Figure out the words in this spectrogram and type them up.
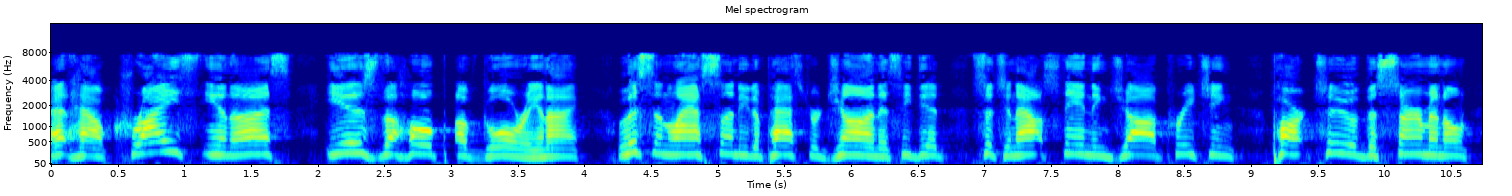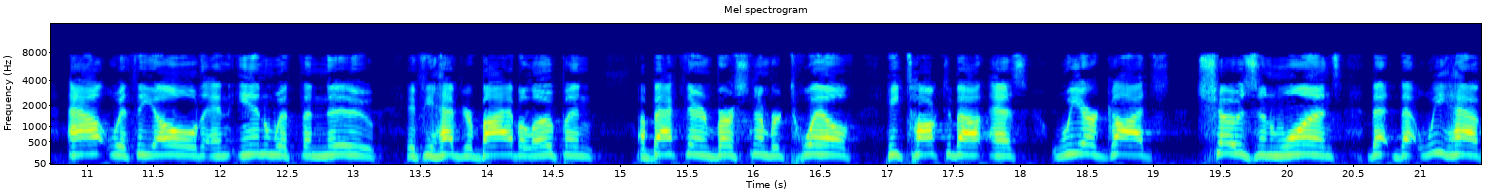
at how Christ in us is the hope of glory. And I listened last Sunday to Pastor John as he did such an outstanding job preaching part two of the sermon on out with the old and in with the new. If you have your Bible open, uh, back there in verse number 12, he talked about as we are God's chosen ones, that, that we have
